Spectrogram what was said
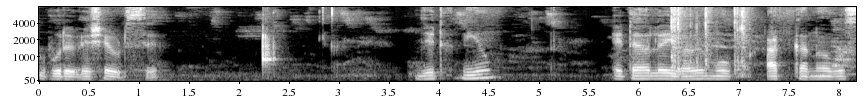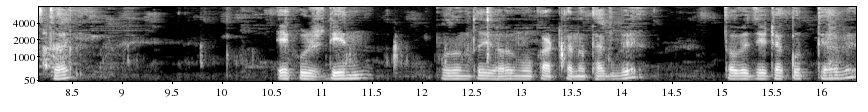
উপরে ভেসে উঠছে। যেটা নিয়ম, এটা হলো এইভাবে মুখ আটকানো অবস্থায় একুশ দিন পর্যন্ত এইভাবে মুখ আটকানো থাকবে। তবে যেটা করতে হবে,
